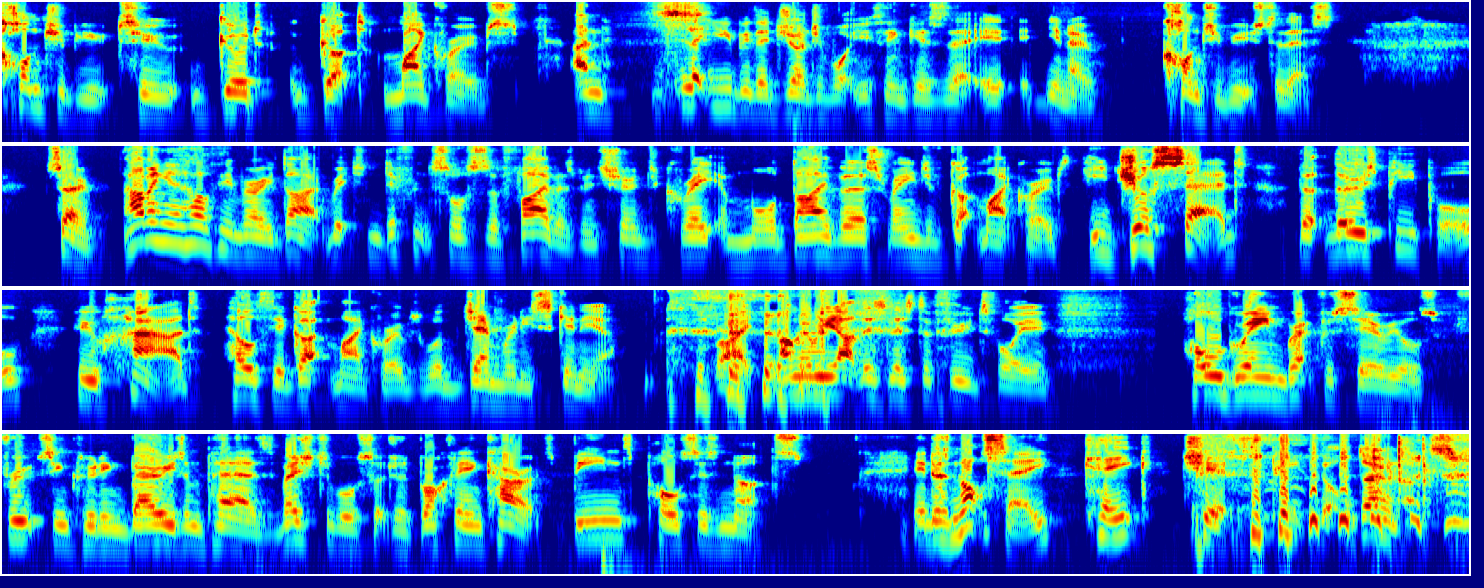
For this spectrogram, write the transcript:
contribute to good gut microbes, and let you be the judge of what you think is that it, you know contributes to this. So, having a healthy and varied diet rich in different sources of fiber has been shown to create a more diverse range of gut microbes. He just said that those people who had healthier gut microbes were generally skinnier. Right, I'm going to read out this list of foods for you. Whole grain breakfast cereals, fruits including berries and pears, vegetables such as broccoli and carrots, beans, pulses, nuts. It does not say cake, chips, or donuts.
